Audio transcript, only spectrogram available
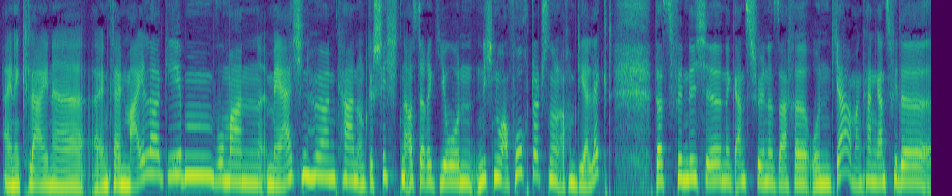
eine kleine, einen kleinen Meiler geben, wo man Märchen hören kann und Geschichten aus der Region, nicht nur auf Hochdeutsch, sondern auch im Dialekt. Das finde ich äh, eine ganz schöne Sache. Und ja, man kann ganz viele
